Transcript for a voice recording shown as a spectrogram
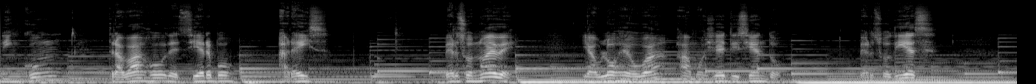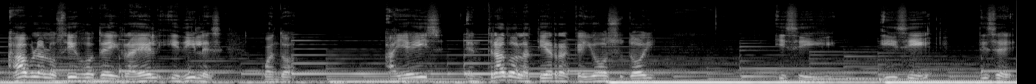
ningún trabajo de siervo haréis. Verso 9. Y habló Jehová a Moisés diciendo, verso 10, habla a los hijos de Israel y diles, cuando hayáis entrado a la tierra que yo os doy, y si, y si dice,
